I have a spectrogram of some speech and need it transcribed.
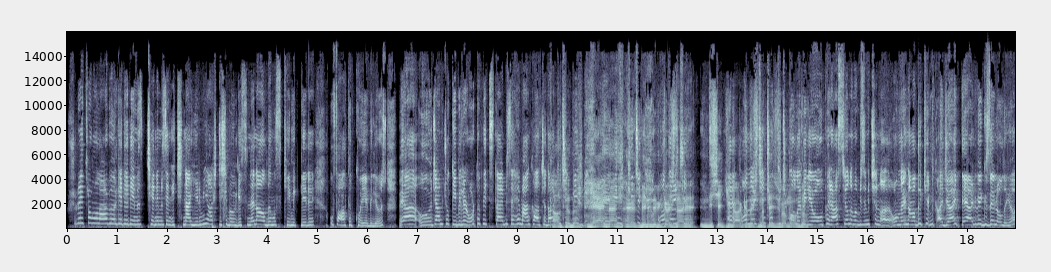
şu retromolar bölge dediğimiz çenemizin içinden 20 yaş dişi bölgesinden aldığımız kemikleri ufaltıp koyabiliyoruz. Veya e, hocam çok iyi bilir ortopedistler bize hemen kalçadan Kalçada. küçük bir Leğenden e, evet küçük- benim de onlar birkaç için- tane diş hekimi Evet, onlar için çok küçük tecrübem oldu. olabiliyor o operasyon ama bizim için e, onların aldığı kemik acayip değerli ve güzel oluyor.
